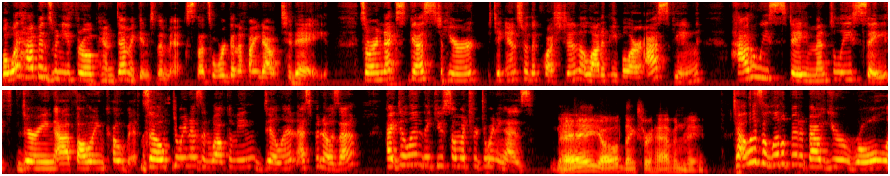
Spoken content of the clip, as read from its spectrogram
But what happens when you throw a pandemic into the mix? That's what we're going to find out today. So, our next guest here to answer the question a lot of people are asking how do we stay mentally safe during uh, following COVID? So, join us in welcoming Dillon Espinosa. Hi, Dillon. Thank you so much for joining us. Hey, y'all. Thanks for having me. Tell us a little bit about your role,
